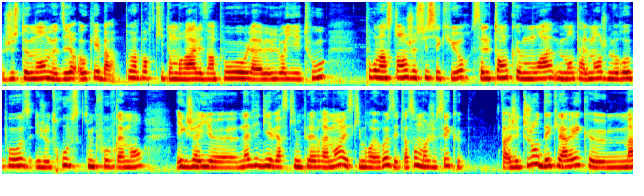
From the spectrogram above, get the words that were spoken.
justement me dire, ok, bah, peu importe qui tombera, les impôts, le loyer et tout, pour l'instant, je suis sécure. C'est le temps que moi, mentalement, je me repose et je trouve ce qu'il me faut vraiment et que j'aille euh, naviguer vers ce qui me plaît vraiment et ce qui me rend heureuse. Et de toute façon, moi, je sais que. Enfin, j'ai toujours déclaré que ma,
